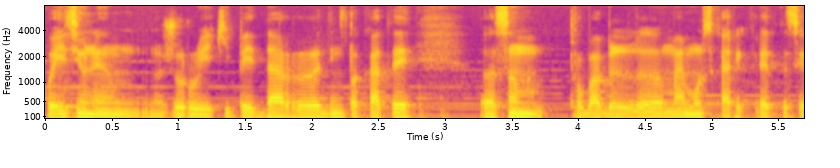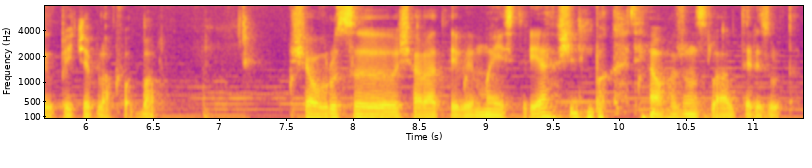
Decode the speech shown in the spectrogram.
coeziune în jurul echipei, dar din păcate Uh, sunt probabil uh, mai mulți care cred că se pricep la fotbal și au vrut să-și arate maestria și din păcate au ajuns la alte rezultate.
